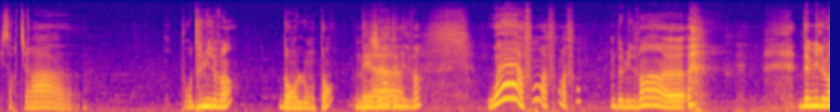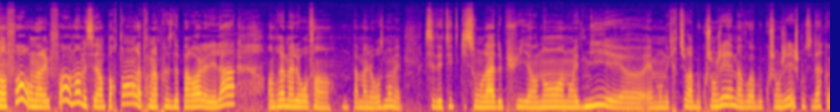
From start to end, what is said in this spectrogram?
qui sortira euh, pour 2020, dans longtemps. Mais, Déjà euh, 2020 à fond, à fond, à fond. 2020, euh, 2020 fort, on arrive fort. Non, mais c'est important. La première prise de parole, elle est là. En vrai, malheureux, enfin, pas malheureusement, mais c'est des titres qui sont là depuis un an, un an et demi, et, euh, et mon écriture a beaucoup changé, ma voix a beaucoup changé. Et je considère que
